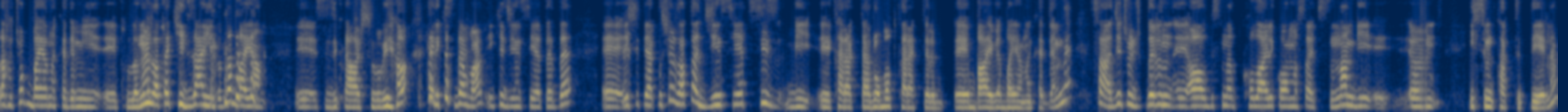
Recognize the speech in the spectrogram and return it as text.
daha çok Bayan Akademi'yi e, kullanıyoruz. Hatta Kidzanya'da da Bayan e, sizi karşılıyor. Her ikisi de var. İki cinsiyete de e, eşit yaklaşıyoruz. Hatta cinsiyetsiz bir e, karakter, robot karakteri e, Bay ve Bayan Akademi. Sadece çocukların e, algısında kolaylık olması açısından bir e, ön isim taktık diyelim.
